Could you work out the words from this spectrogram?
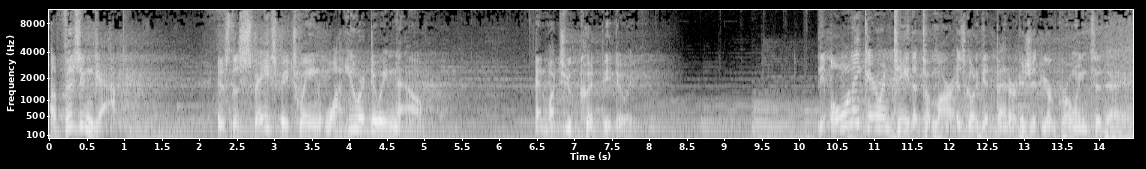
A vision gap is the space between what you are doing now and what you could be doing. The only guarantee that tomorrow is going to get better is that you're growing today.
